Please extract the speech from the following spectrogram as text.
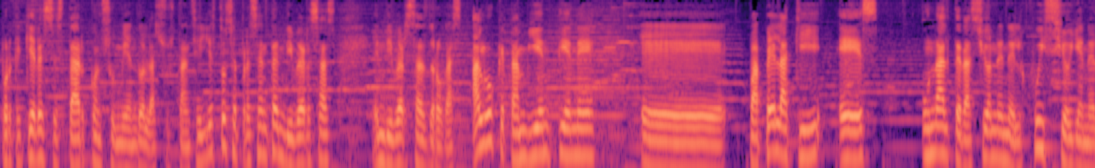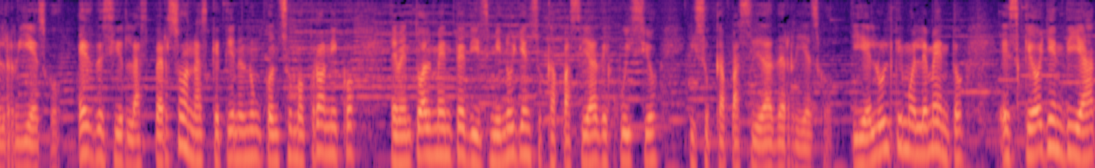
Porque quieres estar consumiendo la sustancia y esto se presenta en diversas, en diversas drogas. Algo que también tiene eh, papel aquí es una alteración en el juicio y en el riesgo. Es decir, las personas que tienen un consumo crónico eventualmente disminuyen su capacidad de juicio y su capacidad de riesgo. Y el último elemento es que hoy en día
